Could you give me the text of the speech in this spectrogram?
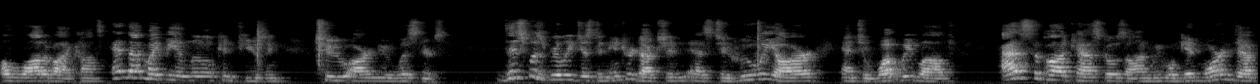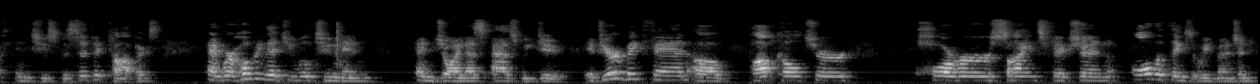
a lot of icons, and that might be a little confusing to our new listeners. This was really just an introduction as to who we are and to what we love. As the podcast goes on, we will get more in depth into specific topics, and we're hoping that you will tune in and join us as we do. If you're a big fan of pop culture, horror, science fiction, all the things that we've mentioned,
